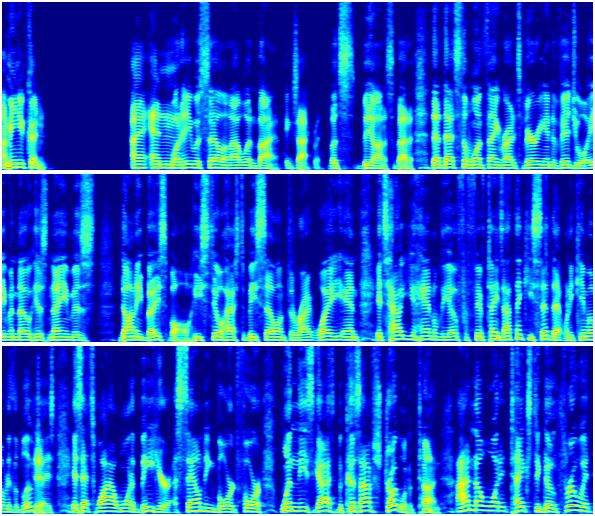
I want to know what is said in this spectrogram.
I mean, you couldn't. I, and What he was selling, I wasn't buying. exactly. Let's be honest about it. That that's the one thing, right? It's very individual. Even though his name is Donnie Baseball, he still has to be selling it the right way, and it's how you handle the 0 for 15s. I think he said that when he came over to the Blue. Jays. Is that's why I want to be here, a sounding board for when these guys, because I've struggled a ton. I know what it takes to go through it,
